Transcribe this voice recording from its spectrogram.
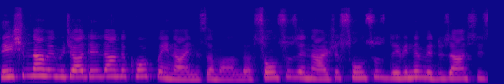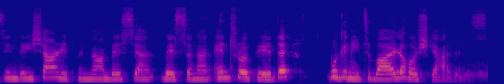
Değişimden ve mücadeleden de korkmayın aynı zamanda. Sonsuz enerji, sonsuz devinin ve düzensizliğin değişen ritminden beslenen, entropiye de bugün itibariyle hoş geldiniz.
